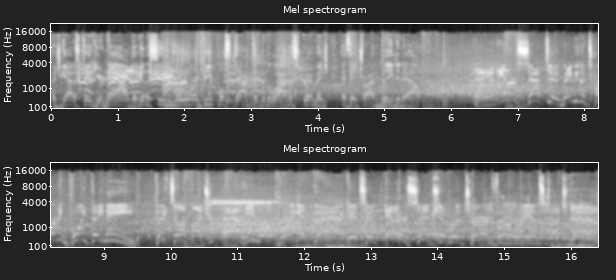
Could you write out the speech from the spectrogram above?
But you got to figure now, they're going to see more people stacked up at the line of scrimmage as they try and bleed it out. And intercepted. Maybe the turning point they need. Picked up by... And he will bring it back. It's an interception return for a Rams touchdown.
